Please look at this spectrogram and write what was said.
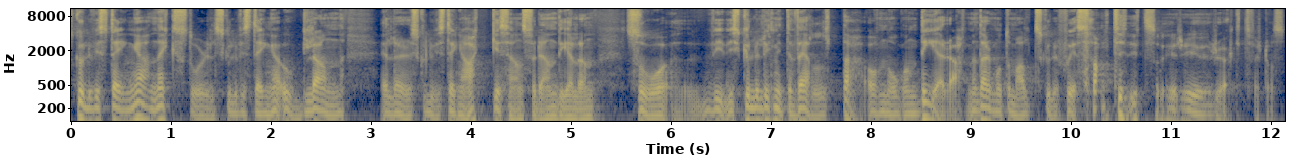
Skulle vi stänga Nextdoor eller skulle vi stänga Ugglan eller skulle vi stänga Akisens för den delen så vi, vi skulle liksom inte välta av någon dera. Men däremot om allt skulle ske samtidigt så är det ju rökt förstås.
